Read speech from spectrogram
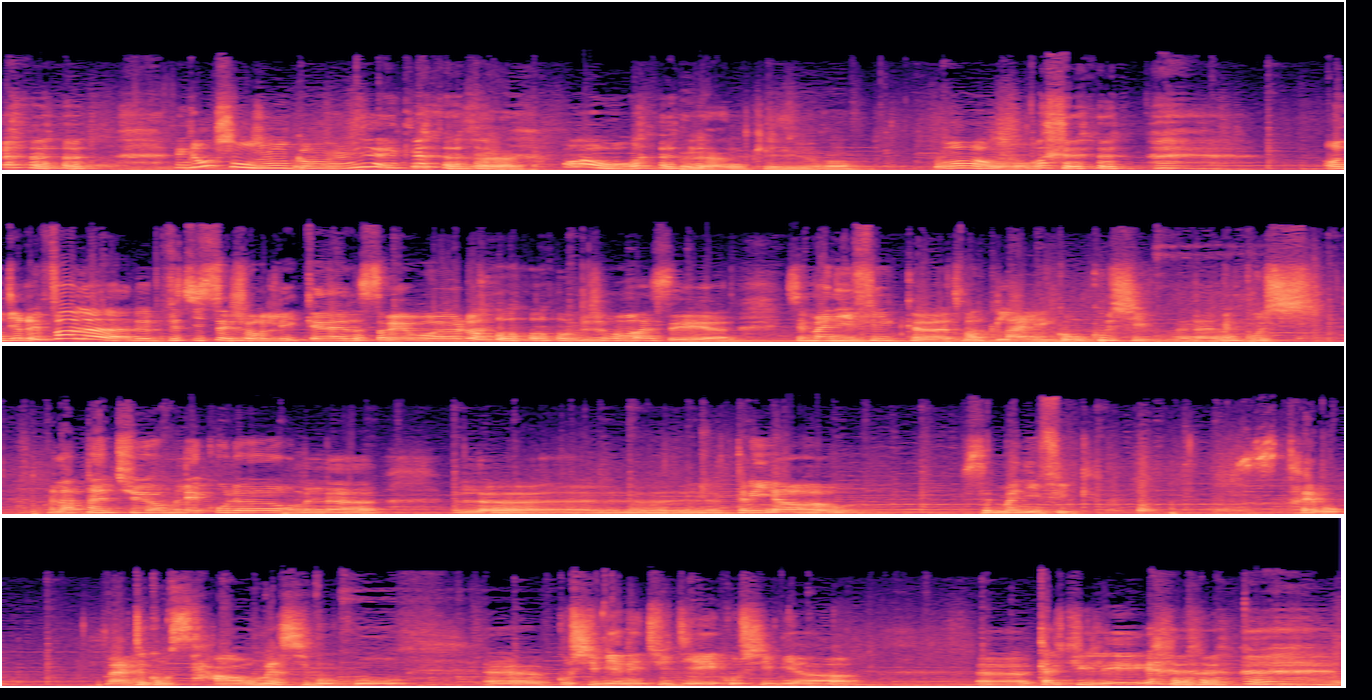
Un grand changement comme mec. Waouh, on a un les livres. waouh. On dirait pas là, le petit séjour Likens, Reward. Franchement, c'est magnifique. Euh, tu vois que là, les. Euh, la peinture, les couleurs, le, le, le. C'est magnifique. C'est très beau. Oh, merci beaucoup. Euh, couche bien étudié, couche bien calculé.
